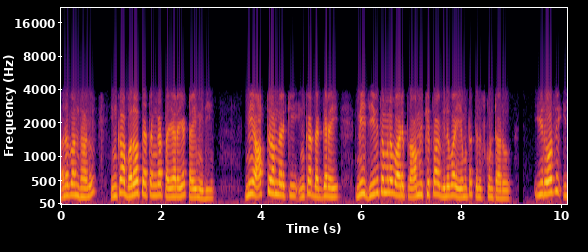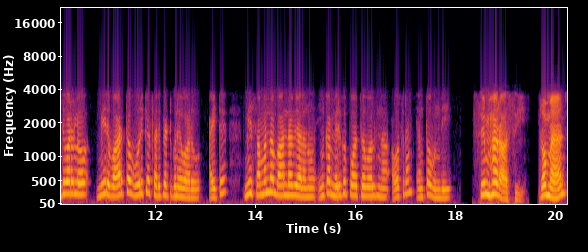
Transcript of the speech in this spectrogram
అనుబంధాలు ఇంకా బలోపేతంగా తయారయ్యే టైం ఇది. మీ ఆప్తులందరికీ ఇంకా దగ్గరై మీ జీవితంలో వారి ప్రాముఖ్యత విలువ ఏమిటో తెలుసుకుంటారు. ఈరోజు ఇదివరలో మీరు వారితో ఊరికే సరిపెట్టుకునేవారు. అయితే మీ సంబంధ బాంధవ్యాలను ఇంకా మెరుగుపరచవలసిన అవసరం ఎంతో ఉంది. సింహరాశి. రొమాన్స్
